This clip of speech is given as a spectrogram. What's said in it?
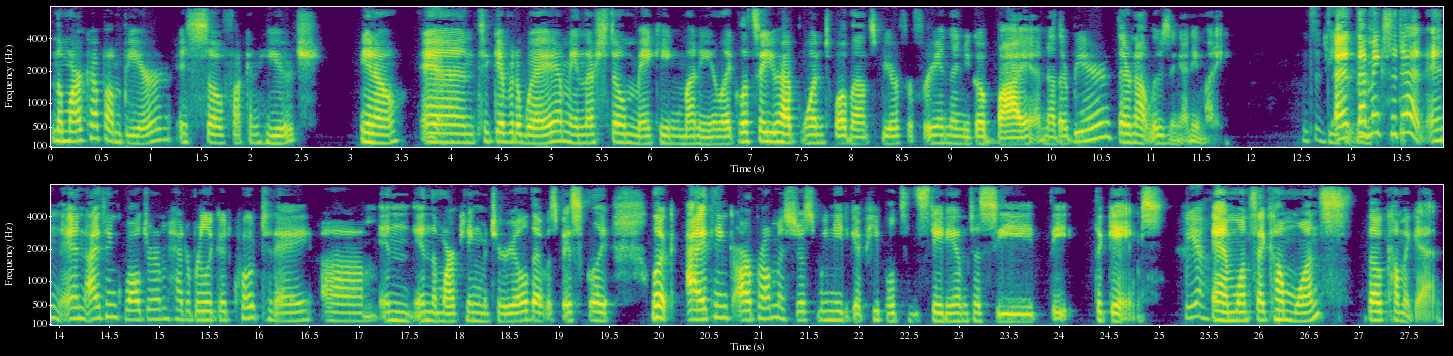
the markup on beer is so fucking huge, you know. Yeah. And to give it away, I mean, they're still making money. Like, let's say you have one 12 ounce beer for free, and then you go buy another beer. They're not losing any money. It's a that makes a dent, and and I think Waldrum had a really good quote today, um, in in the marketing material that was basically, look, I think our problem is just we need to get people to the stadium to see the the games, yeah. and once they come once, they'll come again.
